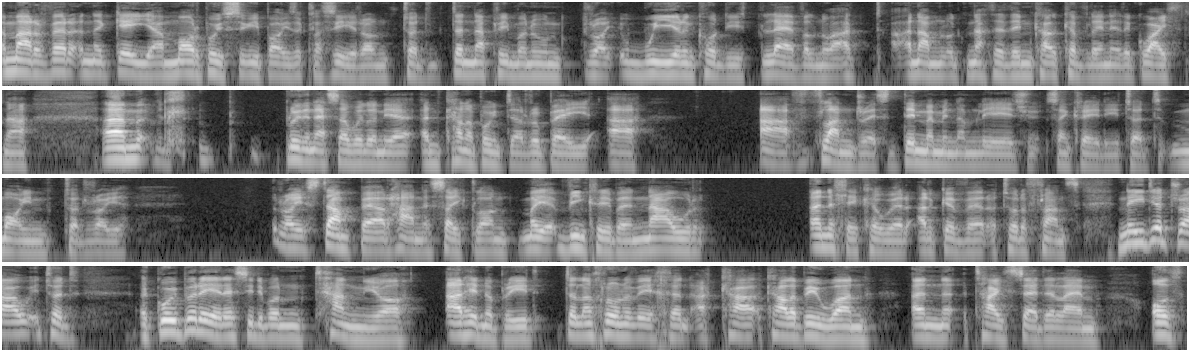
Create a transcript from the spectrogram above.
ymarfer yn y geia mor bwysig i boes y clasur, ond twed, dyna pryd maen nhw'n rhoi wir yn codi lefel nhw, a yn amlwg nath e ddim cael cyfle neu'r gwaith na. Um, blwyddyn nesaf, welwn ni e yn canolbwyntio ar rhywbeth, a a Flandres ddim yn mynd am Liege, sa'n credu, twyd, moyn twyd, roi, roi stampau ar hanes seiclo, ond e, fi'n credu bod e nawr yn y lle cywir ar gyfer y Tôr y Ffrans. Neidio draw, twyd, y gwybr eraill sydd wedi bod yn tanio ar hyn o bryd, Dylan Chrono Fechyn a Cal y Bywan yn taith ZLM, oedd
